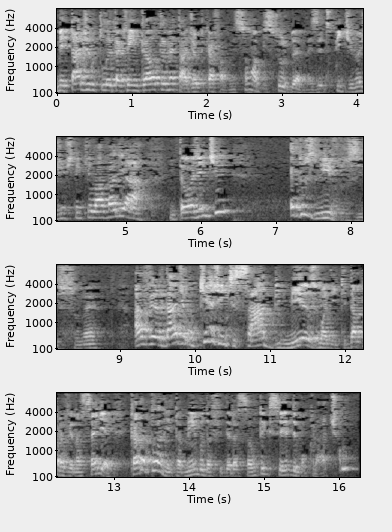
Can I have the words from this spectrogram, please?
metade do planeta quer entrar, outra metade. Aí o Picard fala, isso é um absurdo, é, mas eles pediram, a gente tem que ir lá avaliar. Então a gente é dos livros isso, né? A verdade, o que a gente sabe mesmo ali, que dá pra ver na série é, cada planeta membro da federação tem que ser democrático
